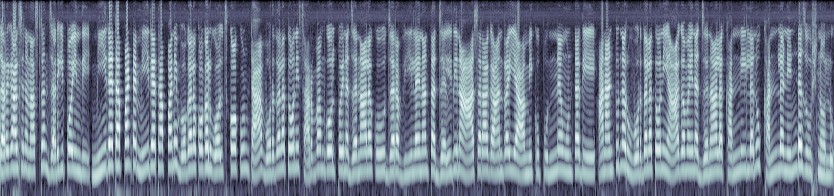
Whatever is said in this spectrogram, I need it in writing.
జరగాల్సిన నష్టం జరిగిపోయింది. మీదే తప్పంటే మీదే తప్పని ఒగలకొగలు గోల్చుకోకుండా వరదలతోని సర్వం కోల్పోయిన జనాలకు జర వీలైనంత జల్దిన ఆసరా గాన్రయ్యా మీకు పుణ్యం ఉంటది అని అంటున్నారు వరదలతోని ఆగమైన జనాల కన్నీళ్ళను కండ్ల నిండా చూసినోళ్ళు.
